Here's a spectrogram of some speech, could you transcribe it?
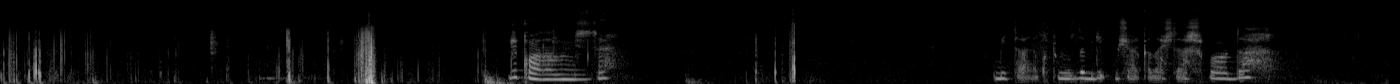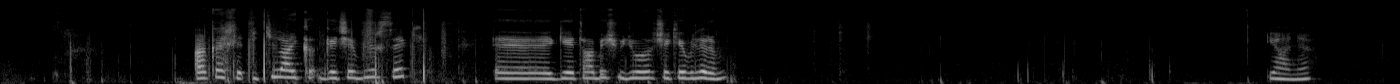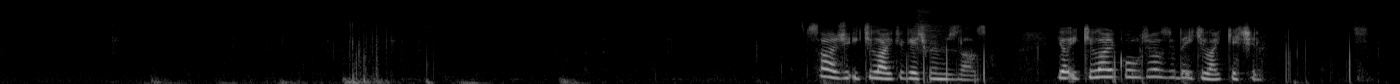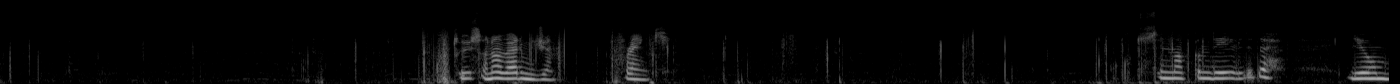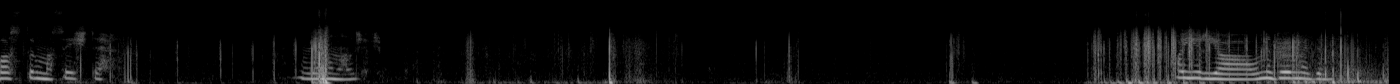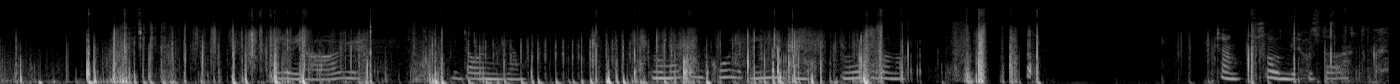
Rico alalım biz. Bir tane kutumuzda birikmiş arkadaşlar bu arada. Arkadaşlar 2 like geçebilirsek eee, GTA 5 videoları çekebilirim. Yani. Sadece 2 like'a geçmemiz lazım. Ya 2 like olacağız ya da 2 like geçelim. Kutuyu sana vermeyeceğim. Frank. Kutu senin hakkın değildi de. Leon bastırmasa işte. Leon alacak şimdi. Hayır ya onu görmedim. Hayır ya. Bir daha oynayacağım. Normalde Nicole'la iyiydim. Ne oldu bana? Tamam pusalım biraz daha artık.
